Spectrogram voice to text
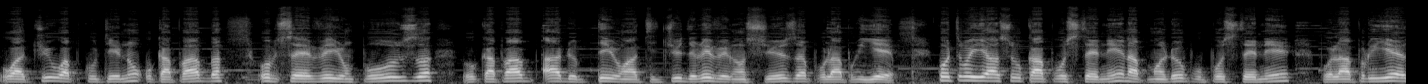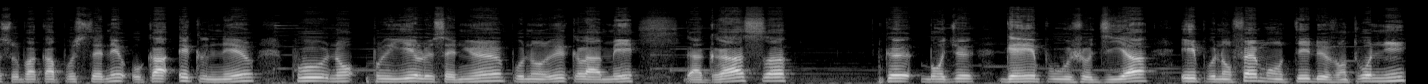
voiture, ou à côté nous, ou capable d'observer une pause, ou capable d'adopter une attitude révérencieuse pour la prière. A ce cas posterné, n'a demandé pour posterner, pour la prière, ce pas qu'à posterner, ou incliner, pour nous prier le Seigneur, pour nous réclamer la grâce que bon Dieu gagne pour aujourd'hui et pour nous faire monter devant trône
